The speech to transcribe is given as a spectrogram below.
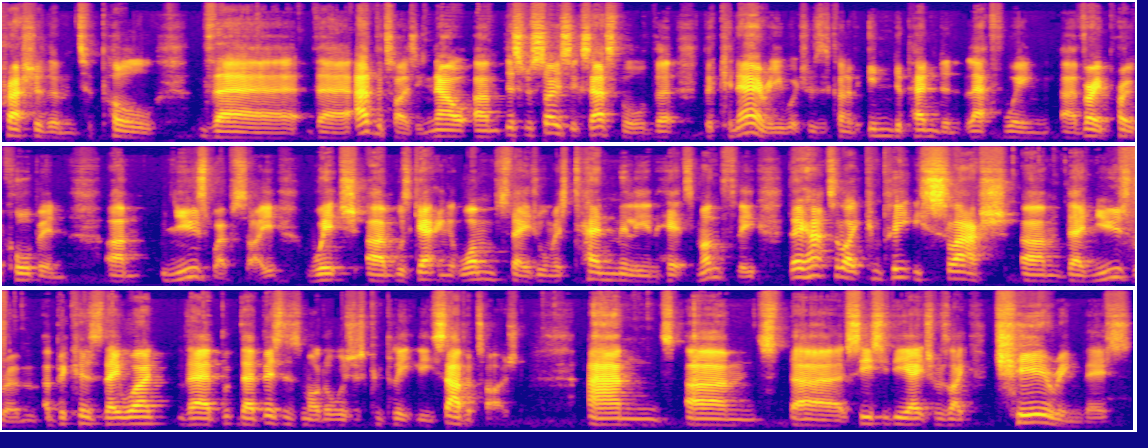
pressure them to pull their their advertising. Now, um, this was so successful that the Canary, which was this kind of independent left wing, uh, very pro Corbyn um, news website, which um, was getting at one stage almost 10 million hits monthly, they had to like completely slash um, their newsroom because they weren't their their business model was just completely sabotaged. And um, uh, CCDH was like cheering this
